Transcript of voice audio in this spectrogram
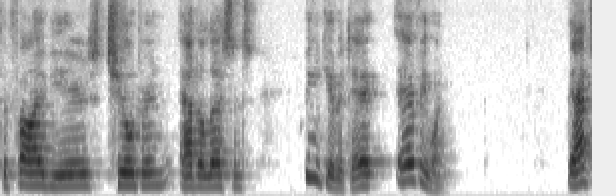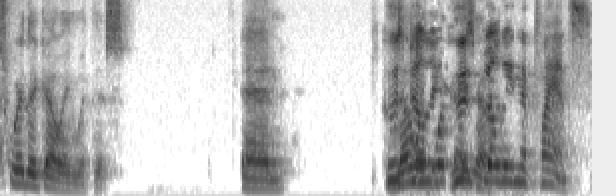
to five years, children, adolescents. We can give it to everyone. That's where they're going with this. And who's building who's building the plants?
